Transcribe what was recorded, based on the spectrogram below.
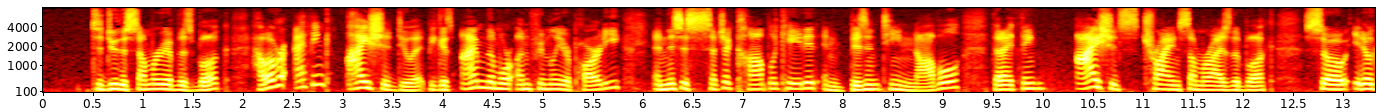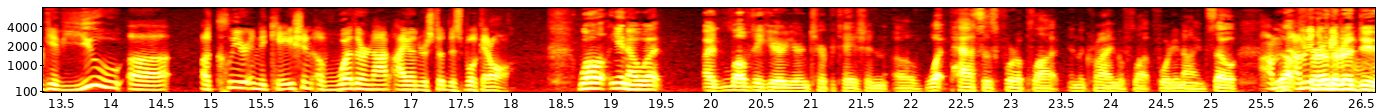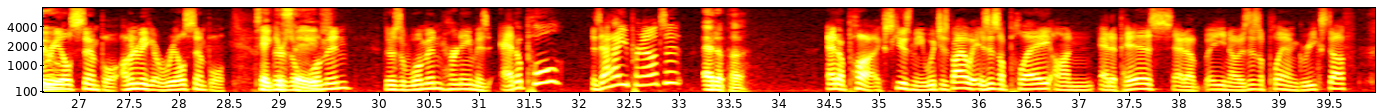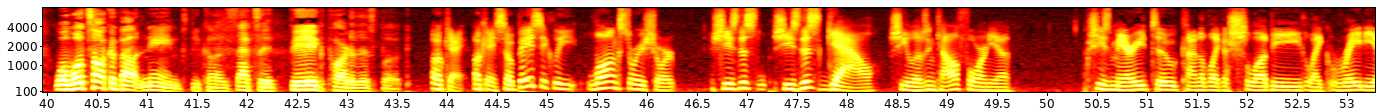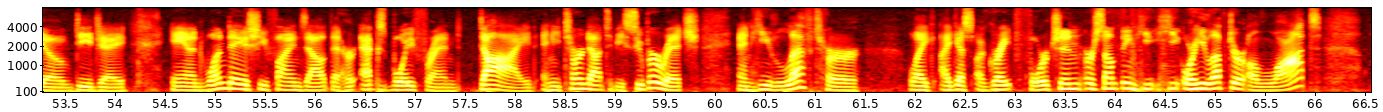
to do the summary of this book. However, I think I should do it because I'm the more unfamiliar party, and this is such a complicated and Byzantine novel that I think I should try and summarize the book so it'll give you uh, a clear indication of whether or not I understood this book at all. Well, you know what? I'd love to hear your interpretation of what passes for a plot in the Crying of Lot 49. So, I'm, I'm going to make ado, it real simple. I'm going to make it real simple. Take the There's a woman. There's a woman. Her name is Oedipal. Is that how you pronounce it? Oedipa. Oedipa, excuse me. Which is, by the way, is this a play on Oedipus? Oedip, you know, is this a play on Greek stuff? Well, we'll talk about names because that's a big part of this book. Okay, okay. So basically, long story short, she's this she's this gal. She lives in California. She's married to kind of like a schlubby like radio DJ, and one day she finds out that her ex boyfriend died, and he turned out to be super rich, and he left her like I guess a great fortune or something. He he or he left her a lot.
